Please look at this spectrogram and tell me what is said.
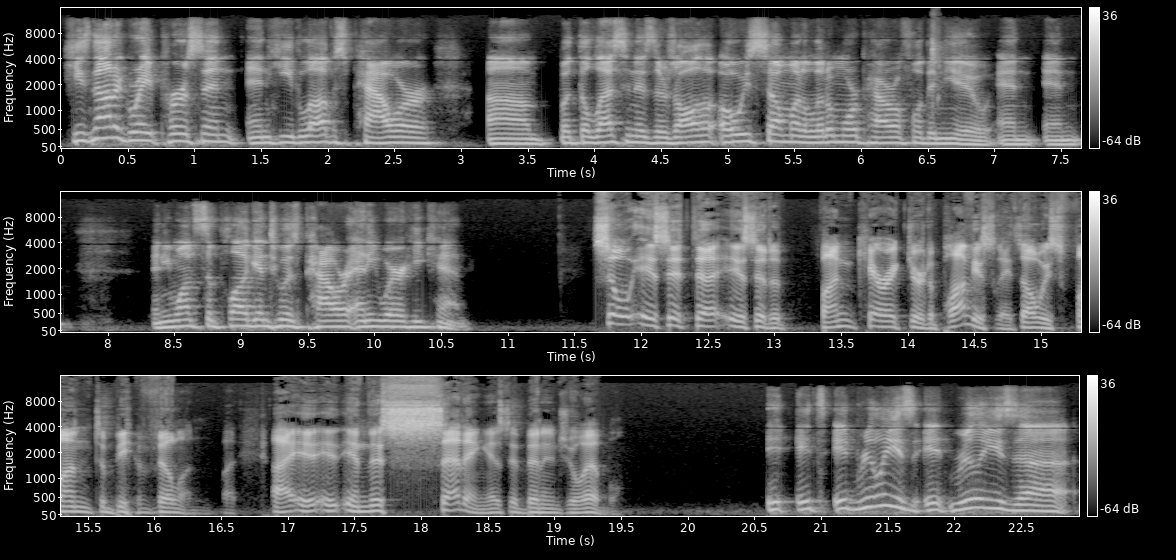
he's not a great person and he loves power. Um, but the lesson is there's all, always someone a little more powerful than you, and and and he wants to plug into his power anywhere he can. So is it uh, is it a fun character to play? Obviously, it's always fun to be a villain, but uh, in this setting, has it been enjoyable? It it it really is it really is a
